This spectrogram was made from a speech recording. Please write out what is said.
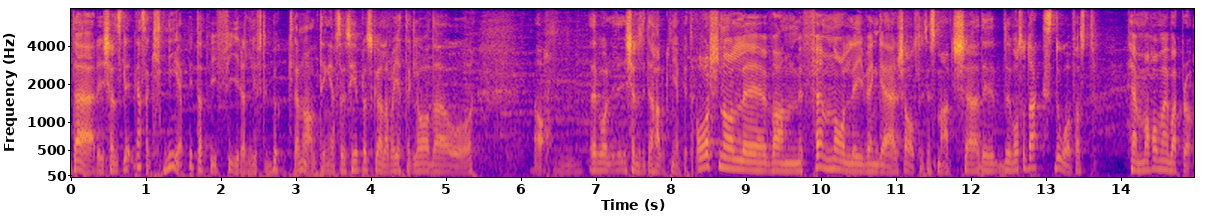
där. Det känns ganska knepigt att vi firade, lyfte bucklan och allting efter helt plötsligt skulle alla vara jätteglada och ja, det, var, det kändes lite halvknepigt. Arsenal eh, vann med 5-0 i Wengers avslutningsmatch. Ja, Det, det var så dags då, fast hemma har man ju varit bra.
